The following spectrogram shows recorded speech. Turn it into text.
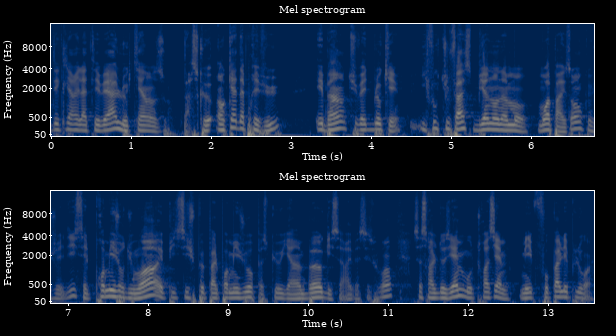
déclarer la TVA le 15. Parce que en cas d'imprévu, eh ben, tu vas être bloqué. Il faut que tu le fasses bien en amont. Moi, par exemple, l'ai dit, c'est le premier jour du mois, et puis si je peux pas le premier jour parce qu'il y a un bug, et ça arrive assez souvent, ça sera le deuxième ou le troisième. Mais il faut pas aller plus loin.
